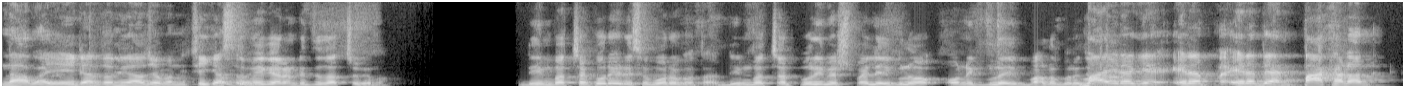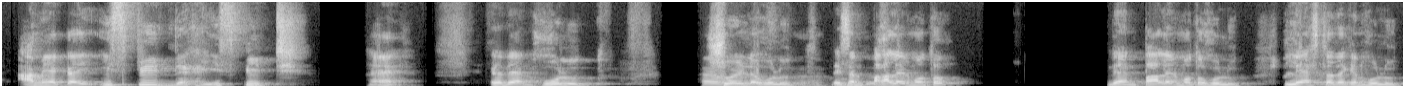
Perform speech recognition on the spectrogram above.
না ভাই এইটা তো নেওয়া যাবে না ঠিক আছে তুমি গ্যারান্টিতে যাচ্ছ কেন? ডিম বাচ্চা করে এটা বড় কথা। ডিম বাচ্চার পরিবেশ পাইলে এগুলো অনেকগুলোই ভালো করে। ভাই এটাকে এরা এটা দেন পাখাটা আমি একটা স্পিড দেখাই স্পিড হ্যাঁ? এটা দেন হলুদ হ্যাঁ, শরীরটা হলুদ হ্যাঁ, দেখছেন পালের মতো? দেন পালের মতো হলুদ। লেজটা দেখেন হলুদ।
